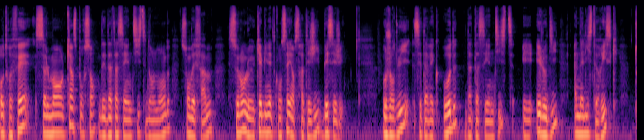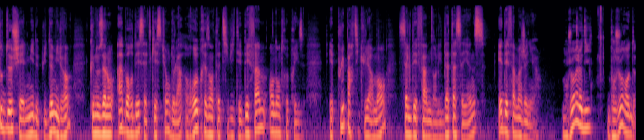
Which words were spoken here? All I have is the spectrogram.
Autre fait, seulement 15% des data scientists dans le monde sont des femmes, selon le cabinet de conseil en stratégie BCG. Aujourd'hui, c'est avec Aude, data scientist, et Elodie, analyste risque, toutes deux chez Elmi depuis 2020, que nous allons aborder cette question de la représentativité des femmes en entreprise, et plus particulièrement celle des femmes dans les data science et des femmes ingénieurs. Bonjour Elodie. Bonjour Aude.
